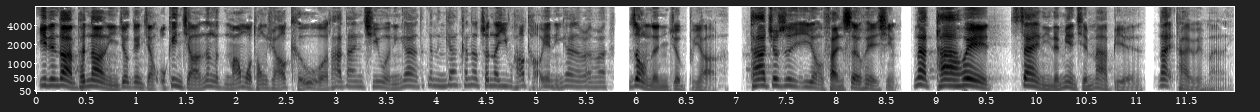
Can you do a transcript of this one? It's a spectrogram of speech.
一天到晚碰到你就跟你讲，我跟你讲那个毛某同学好可恶哦，他当然欺负我，你看，你看看他穿的衣服好讨厌，你看什么这种人你就不要了，他就是一种反社会性，那他会在你的面前骂别人，那他也会骂你，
